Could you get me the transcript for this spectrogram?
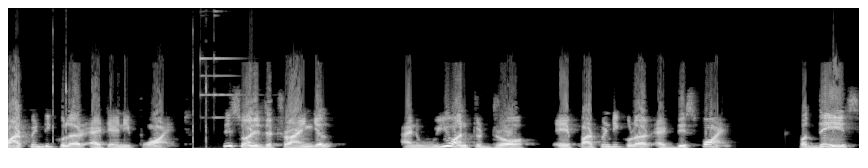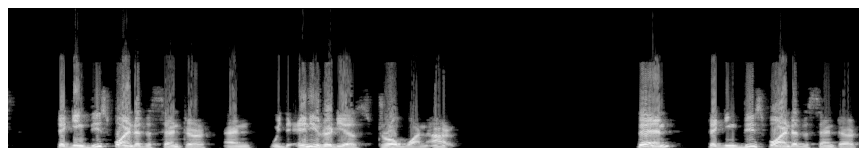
perpendicular at any point? This one is a triangle and we want to draw a perpendicular at this point. For this, taking this point as the center and with any radius draw one arc. Then taking this point as the center,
